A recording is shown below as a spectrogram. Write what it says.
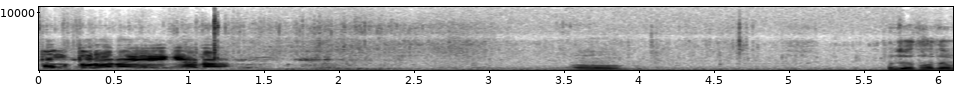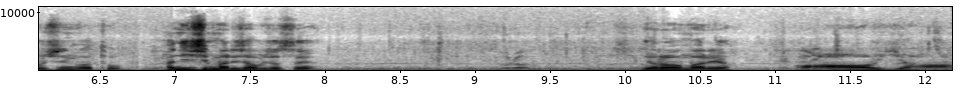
뽕돌 하나에 애기 하나. 어 혼자 다 잡으시는 것 같아 한 20마리 잡으셨어요? 여러 마리요? 아 이야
